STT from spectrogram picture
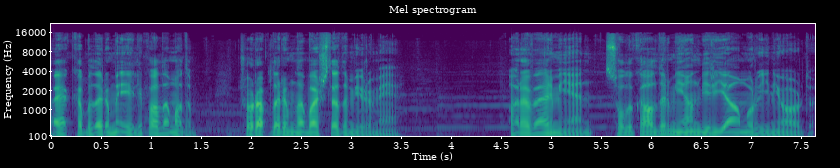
Ayakkabılarımı eğilip alamadım. Çoraplarımla başladım yürümeye. Ara vermeyen, soluk aldırmayan bir yağmur iniyordu.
